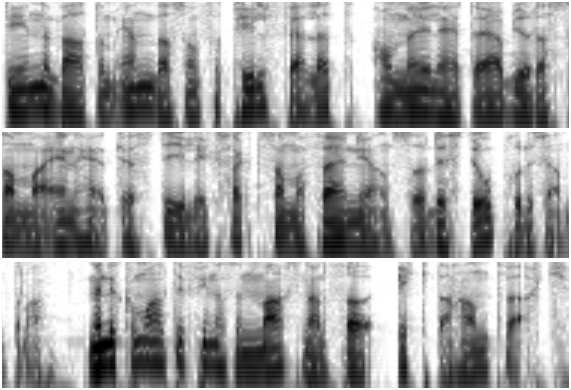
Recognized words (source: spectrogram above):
Det innebär att de enda som för tillfället har möjlighet att erbjuda samma enhetliga stil i exakt samma färgnyanser, det är storproducenterna. Men det kommer alltid finnas en marknad för äkta hantverk.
